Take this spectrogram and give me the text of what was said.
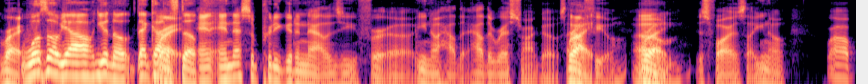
Right. What's up, y'all? You know that kind of stuff. And and that's a pretty good analogy for uh, you know how the how the restaurant goes. I Right. feel Right. Um, as far as like you know. We're all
